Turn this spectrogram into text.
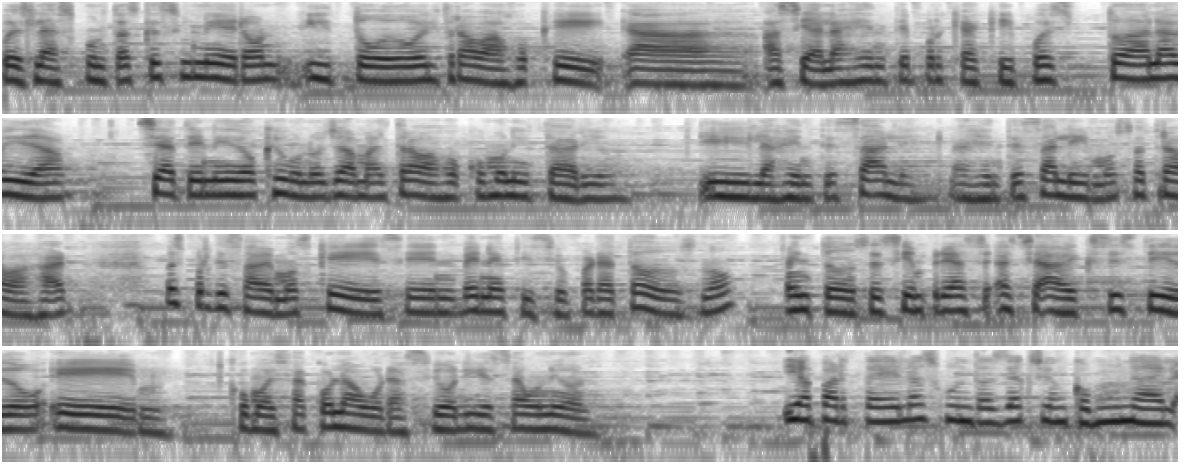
pues las juntas que se unieron y todo el trabajo que ah, hacía la gente, porque aquí pues toda la vida se ha tenido que uno llama al trabajo comunitario y la gente sale, la gente salimos a trabajar, pues porque sabemos que es en beneficio para todos, ¿no? Entonces siempre ha, ha existido eh, como esa colaboración y esa unión. Y aparte de las juntas de acción comunal,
